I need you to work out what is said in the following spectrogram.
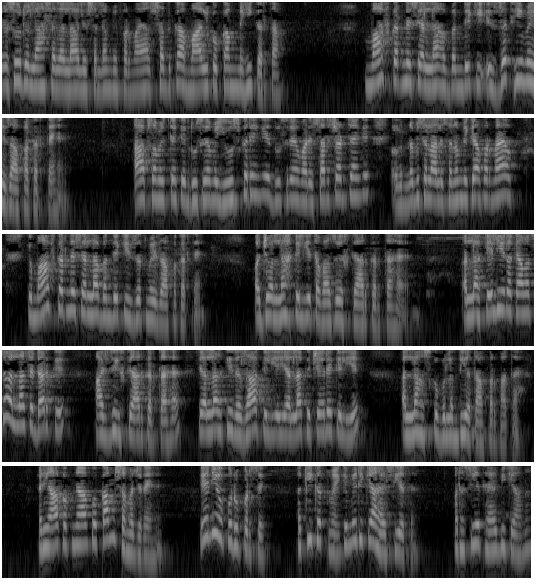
رسول اللہ صلی اللہ علیہ وسلم نے فرمایا، صدقہ مال کو کم نہیں کرتا۔ معاف کرنے سے اللہ بندے کی عزت ہی میں اضافہ کرتے ہیں۔ آپ سمجھتے ہیں کہ دوسرے میں یوز کریں گے، دوسرے ہمارے سر چڑھ جائیں گے۔ اور نبی صلی اللہ علیہ وسلم نے کیا فرمایا؟ کہ معاف کرنے سے اللہ بندے کی عزت میں اضافہ کرتے ہیں۔ اور جو اللہ کے لیے توازو اختیار کرتا ہے اللہ کے لیے کا کیا مطلب اللہ سے ڈر کے آجزی اختیار کرتا ہے یا اللہ کی رضا کے لیے یا اللہ کے چہرے کے لیے اللہ اس کو بلندی عطا فرماتا ہے۔ یعنی آپ اپنے آپ کو کم سمجھ رہے ہیں۔ یہ نہیں اوپر اوپر سے، حقیقت میں کہ میری کیا حیثیت ہے؟ اور حیثیت ہے بھی کیا نا؟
